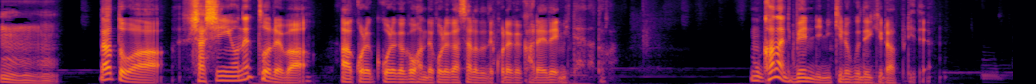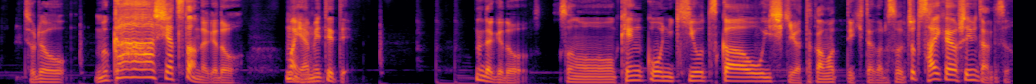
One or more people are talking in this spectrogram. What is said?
うん。うんうんであとは、写真をね、撮れば、あ、これ、これがご飯で、これがサラダで、これがカレーで、みたいなとか。もうかなり便利に記録できるアプリで。それを、昔やってたんだけど、まあやめてて。なんだけど、その、健康に気を使う意識が高まってきたから、それちょっと再開をしてみたんですよ。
